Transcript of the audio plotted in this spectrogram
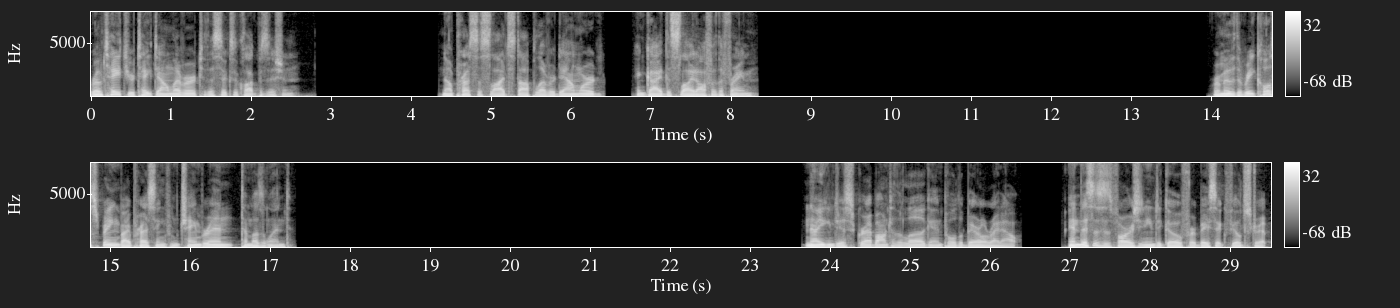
Rotate your takedown lever to the 6 o'clock position. Now press the slide stop lever downward and guide the slide off of the frame. Remove the recoil spring by pressing from chamber end to muzzle end. Now you can just grab onto the lug and pull the barrel right out. And this is as far as you need to go for a basic field strip.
